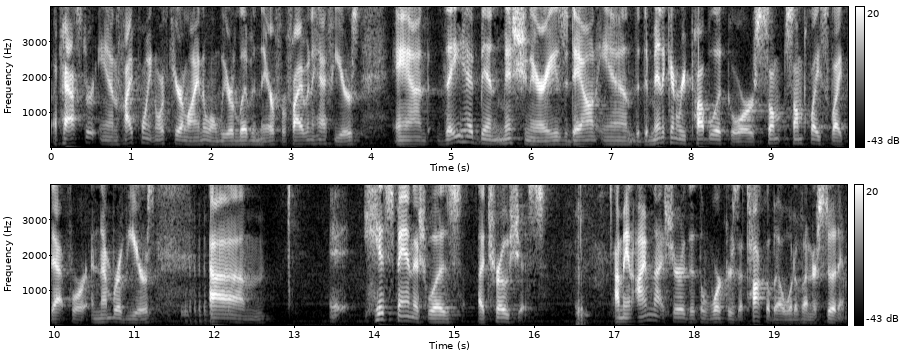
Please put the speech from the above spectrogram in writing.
a pastor in High Point, North Carolina, when we were living there for five and a half years, and they had been missionaries down in the Dominican Republic or some someplace like that for a number of years. Um, his Spanish was atrocious. I mean, I'm not sure that the workers at Taco Bell would have understood him.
